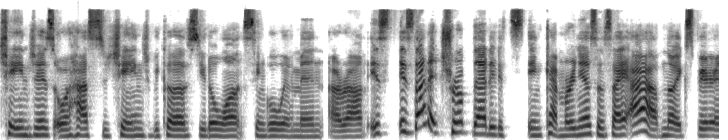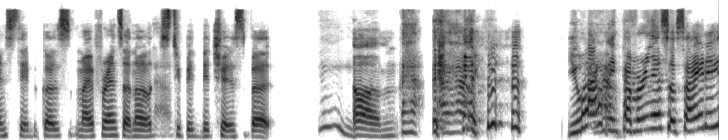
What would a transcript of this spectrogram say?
changes or has to change because you don't want single women around. Is is that a trope that it's in Cameroonian society? I have not experienced it because my friends are not have. stupid bitches, but um I, I have. you I have in have. Cameroonian society?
